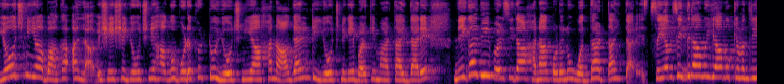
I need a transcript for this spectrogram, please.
ಯೋಜನೆಯ ಭಾಗ ಅಲ್ಲ. ವಿಶೇಷ ಯೋಜನೆ ಹಾಗೂ ಬುಡಕಟ್ಟು ಯೋಜನೆಯ ಹಣ ಗ್ಯಾರಂಟಿ ಯೋಜನೆಗೆ ಬಳಕೆ ಮಾಡ್ತಾ ಇದ್ದಾರೆ. ನಿಗದಿಪಡಿಸಿದ ಹಣ ಕೊಡಲು ಒದ್ದಾಡ್ತಾ ಇದ್ದಾರೆ. ಸಿಎಂ ಸಿದ್ದರಾಮಯ್ಯ ಮುಖ್ಯಮಂತ್ರಿ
